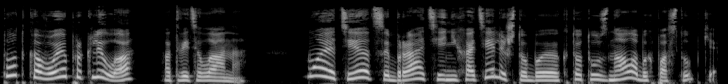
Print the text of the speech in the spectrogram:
Тот, кого я прокляла, ответила она. Мой отец и братья не хотели, чтобы кто-то узнал об их поступке.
